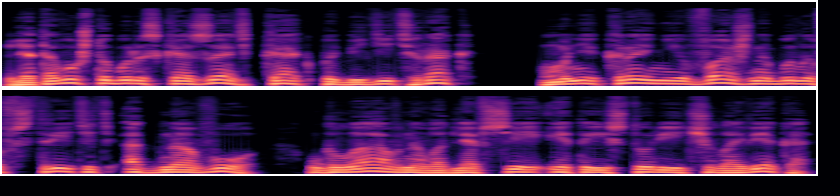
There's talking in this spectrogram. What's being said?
Для того, чтобы рассказать, как победить рак, мне крайне важно было встретить одного, главного для всей этой истории человека,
